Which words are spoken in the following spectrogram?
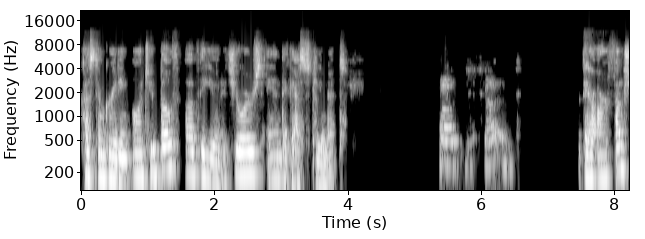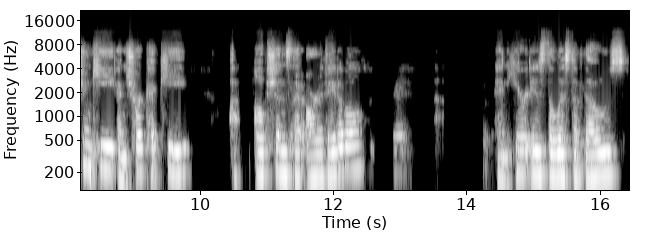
custom greeting onto both of the units, yours and the guest unit. There are function key and shortcut key uh, options that are available. And here is the list of those.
